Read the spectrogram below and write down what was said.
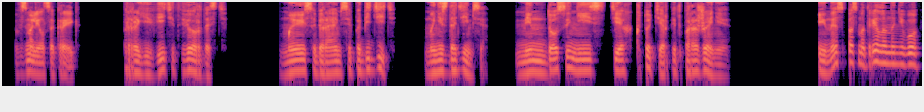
— взмолился Крейг, — «проявите твердость. Мы собираемся победить, мы не сдадимся. Миндосы не из тех, кто терпит поражение». Инес посмотрела на него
